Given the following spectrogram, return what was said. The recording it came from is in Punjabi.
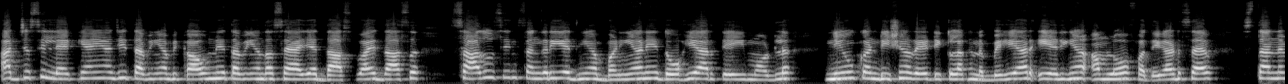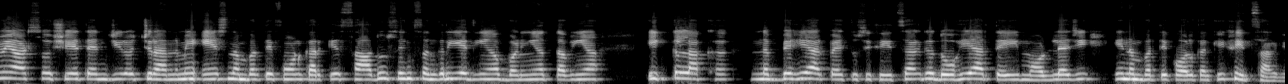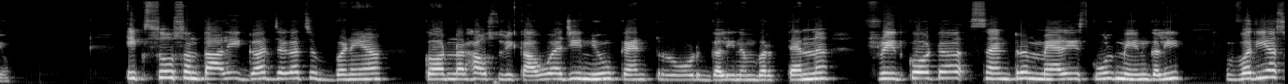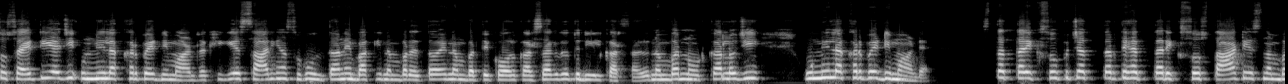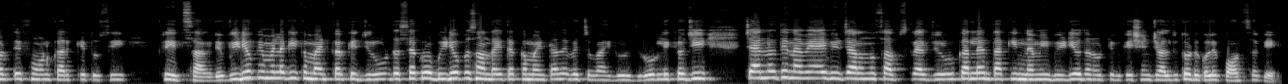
ਅੱਜ ਅਸੀਂ ਲੈ ਕੇ ਆਏ ਹਾਂ ਜੀ ਤਵੀਆਂ ਵਿਕਾਊ ਨੇ, ਤਵੀਆਂ ਦਾ ਸਾਈਜ਼ ਹੈ 10 ਬਾਈ 10 ਸਾਧੂ ਸਿੰਘ ਸੰਗਰੀਏ ਦੀਆਂ ਬਣੀਆਂ ਨੇ 2023 model new condition rate 190000 area Amloh Fatehgarh Sahib 9780633094 ਇਸ ਨੰਬਰ ਤੇ ਫੋਨ ਕਰਕੇ ਸਾਧੂ ਸਿੰਘ ਸੰਗਰੀਏ ਦੀਆਂ ਬਣੀਆਂ ਤਵੀਆਂ 190000 ਰੁਪਏ ਤੁਸੀਂ ਖਰੀਦ ਸਕਦੇ ਹੋ। 2023 ਮਾਡਲ ਹੈ ਜੀ, ਇਹ ਨੰਬਰ ਤੇ ਕਾਲ ਕਰਕੇ ਖਰੀਦ ਸਕਦੇ ਹੋ। 147 ਗਜ ਜਗ੍ਹਾ 'ਚ ਬਣਿਆ ਕਾਰਨਰ ਹਾਊਸ ਵਿਕਾਊ ਹੈ ਜੀ ਨਿਊ ਕੈਂਟ ਰੋਡ ਗਲੀ number 3 Faridkot centre Mary school main ਗਲੀ। ਵਧੀਆ ਸੁਸਾਇਟੀ ਹੈ ਜੀ 19 ਲੱਖ ਰੁਪਏ ਡਿਮਾਂਡ ਰੱਖੀ ਗਈ ਹੈ, ਸਾਰੀਆਂ ਸਹੂਲਤਾਂ ਨੇ, ਬਾਕੀ ਨੰਬਰ ਦਿੱਤਾ ਹੋਇਆ ਨੰਬਰ ਤੇ ਕਾਲ ਕਰ ਸਕਦੇ ਹੋ ਤੇ ਡੀਲ ਕਰ ਸਕਦੇ ਹੋ। ਨੰਬਰ ਨੋਟ ਕਰ ਲਓ ਜੀ 19 ਲੱਖ ਰੁਪਏ ਡਿਮਾਂਡ ਹੈ। 77 175 167 ਇਸ ਨੰਬਰ ਤੇ ਫੋਨ ਕਰਕੇ ਤੁਸੀਂ ਖਰੀਦ ਸਕਦੇ ਹੋ। ਵੀਡੀਓ ਕਿਵੇਂ ਲੱਗੀ ਕਮੈਂਟ ਕਰਕੇ ਜਰੂਰ ਦੱਸਿਆ ਕਰੋ। ਵੀਡੀਓ ਪਸੰਦ ਆਈ ਤਾਂ ਕਮੈਂਟਾਂ ਦੇ ਵਿੱਚ ਵਾਹਿਗੁਰੂ ਜਰੂਰ ਲਿਖਿਓ ਜੀ। ਚੈਨਲ ਤੇ ਨਵੇਂ ਆਏ ਵੀਰ ਚੈਨਲ ਨੂੰ ਸਬਸਕ੍ਰਾਈਬ ਜਰੂਰ ਕਰ ਲੈਣ ਤਾਂ ਕਿ ਨਵੀਂ ਵੀਡੀਓ ਦਾ ਨੋਟੀਫਿਕੇਸ਼ਨ ਜਲਦੀ ਤੁਹਾਡੇ ਕੋਲੇ ਪਹੁੰਚ ਸਕੇ।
